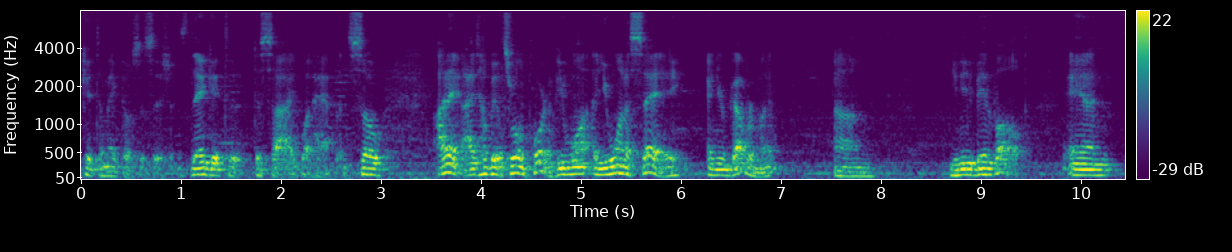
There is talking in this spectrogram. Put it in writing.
get to make those decisions. They get to decide what happens. So I I tell people it's real important. If you want you want to say in your government, um, you need to be involved. And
